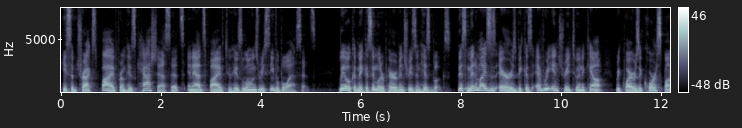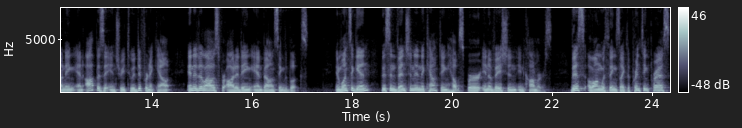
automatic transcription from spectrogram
He subtracts 5 from his cash assets and adds 5 to his loan's receivable assets. Leo could make a similar pair of entries in his books. This minimizes errors because every entry to an account requires a corresponding and opposite entry to a different account, and it allows for auditing and balancing the books. And once again, this invention in accounting helped spur innovation in commerce. This, along with things like the printing press,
